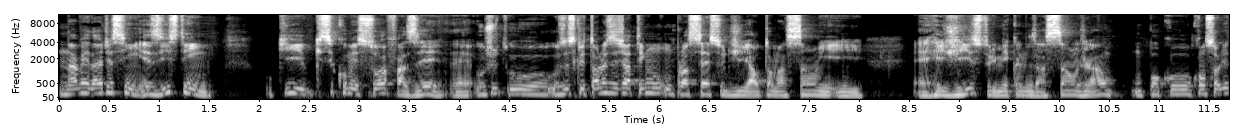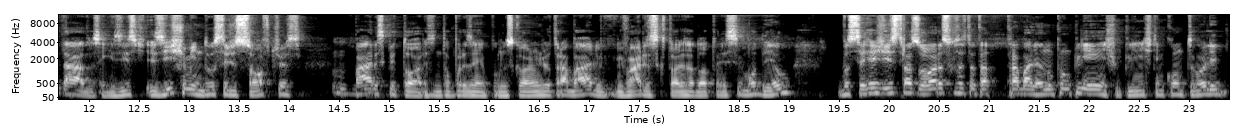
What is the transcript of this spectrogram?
na verdade, assim, existem o que, o que se começou a fazer, né, os, o, os escritórios já têm um processo de automação e, e é, registro e mecanização já um, um pouco consolidado. Assim, existe, existe uma indústria de softwares uhum. para escritórios. Então, por exemplo, no escritório onde eu trabalho, vários escritórios adotam esse modelo. Você registra as horas que você está trabalhando para um cliente. O cliente tem controle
